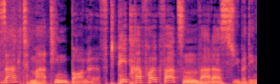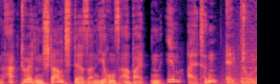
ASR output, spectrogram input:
Sagt Martin Bornhöft. Petra Volkwarzen war das über den aktuellen Stand der Sanierungsarbeiten im alten Elbtunnel.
